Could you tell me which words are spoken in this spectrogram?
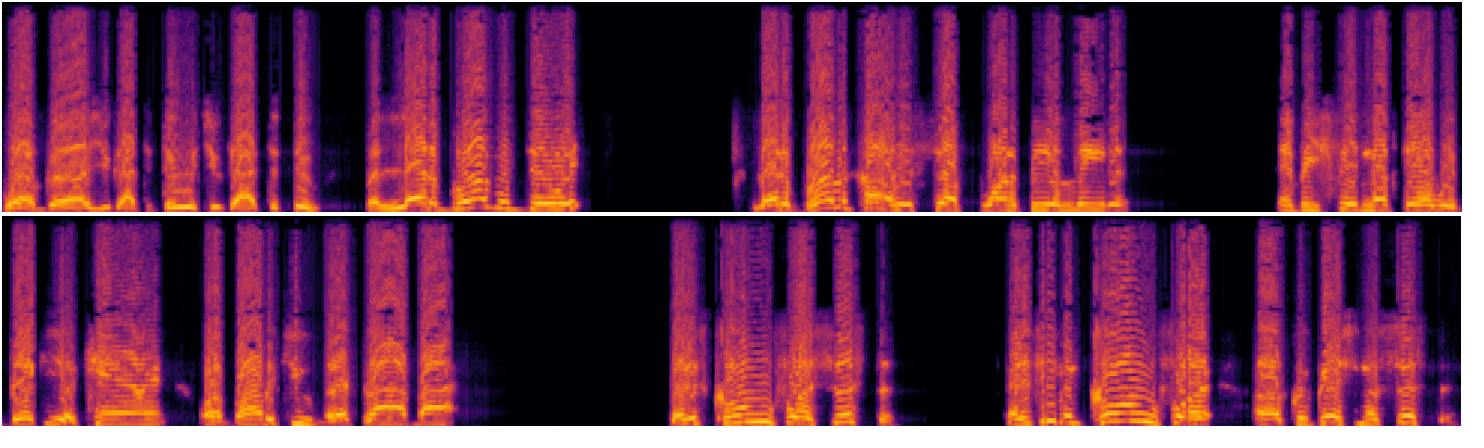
Well, girl, you got to do what you got to do. But let a brother do it. Let a brother call himself want to be a leader and be sitting up there with Becky or Karen or barbecue drive by. But it's cool for a sister. And it's even cool for a congressional sister.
